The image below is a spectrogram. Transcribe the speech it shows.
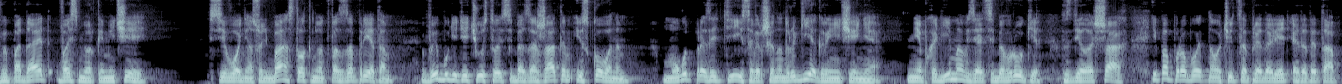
Выпадает восьмерка мечей. Сегодня судьба столкнет вас с запретом. Вы будете чувствовать себя зажатым и скованным. Могут произойти и совершенно другие ограничения. Необходимо взять себя в руки, сделать шаг и попробовать научиться преодолеть этот этап.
